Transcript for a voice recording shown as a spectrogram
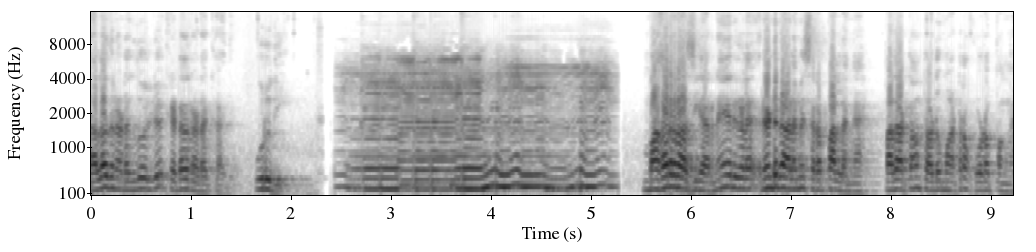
நல்லது நடக்குதோ இல்லையோ கெட்டது நடக்காது. உறுதி. மகர ராசிக்கார நேர்களை ரெண்டு நாளுமே சிறப்பாக இல்லைங்க. பதாட்டம் தடுமாற்றம் குழப்பங்க.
